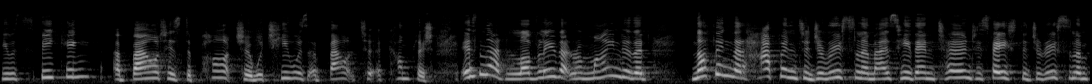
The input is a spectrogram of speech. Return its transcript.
He was speaking about his departure, which he was about to accomplish. Isn't that lovely? That reminder that Nothing that happened to Jerusalem as he then turned his face to Jerusalem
